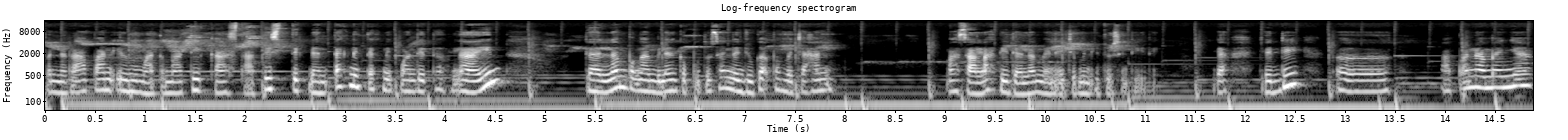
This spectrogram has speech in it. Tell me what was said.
penerapan ilmu matematika, statistik, dan teknik-teknik kuantitatif lain dalam pengambilan keputusan dan juga pemecahan masalah di dalam manajemen itu sendiri. Ya, jadi eh, apa namanya?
